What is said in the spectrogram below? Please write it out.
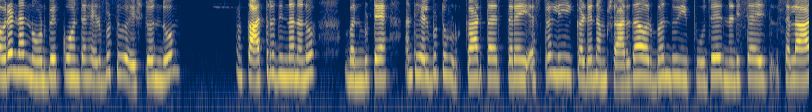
ಅವರನ್ನು ನೋಡಬೇಕು ಅಂತ ಹೇಳಿಬಿಟ್ಟು ಎಷ್ಟೊಂದು ಕಾತ್ರದಿಂದ ನಾನು ಬಂದ್ಬಿಟ್ಟೆ ಅಂತ ಹೇಳಿಬಿಟ್ಟು ಹುಡ್ಕಾಡ್ತಾ ಇರ್ತಾರೆ. ಅಷ್ಟರಲ್ಲಿ ಈ ಕಡೆ ನಮ್ಮ ಶಾರದಾ ಅವ್ರು ಬಂದು ಈ ಪೂಜೆ ನಡೀತಾ ಇತ್ತಲ್ಲ, ಆ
